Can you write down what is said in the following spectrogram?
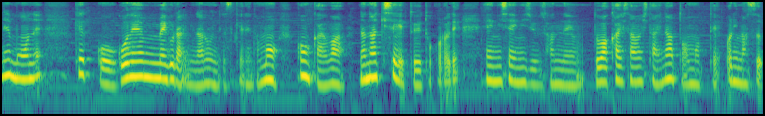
でもうね結構5年目ぐらいになるんですけれども今回は7期生というところで、2023年度は解散をしたいなと思っております。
